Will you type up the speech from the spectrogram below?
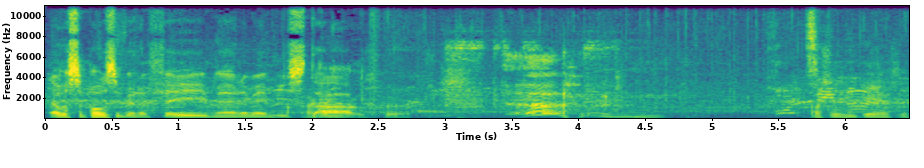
That was supposed to have been a fade, man. It made me stop. Oh, so he dancing.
